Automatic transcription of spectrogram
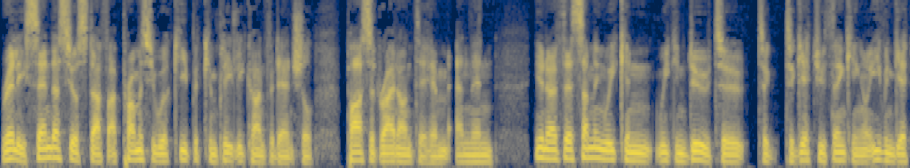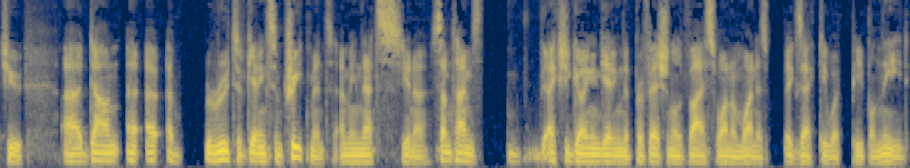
really, send us your stuff. I promise you, we'll keep it completely confidential. Pass it right on to him, and then you know if there's something we can we can do to to to get you thinking, or even get you uh, down a, a, a route of getting some treatment. I mean, that's you know sometimes actually going and getting the professional advice one on one is exactly what people need.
